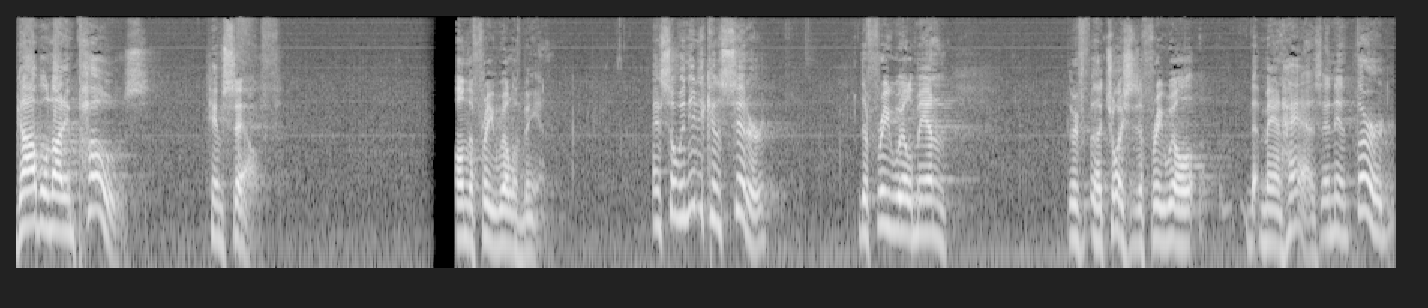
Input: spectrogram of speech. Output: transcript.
God will not impose himself on the free will of men. And so we need to consider the free will men, the choices of free will that man has. And then, third,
